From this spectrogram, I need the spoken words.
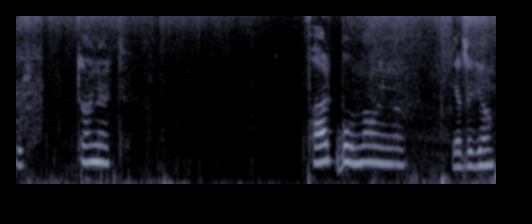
Dur. İnternet. Fark bulma oyunu. Yazacağım.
